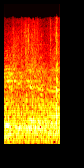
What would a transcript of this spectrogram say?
Привет, привет,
